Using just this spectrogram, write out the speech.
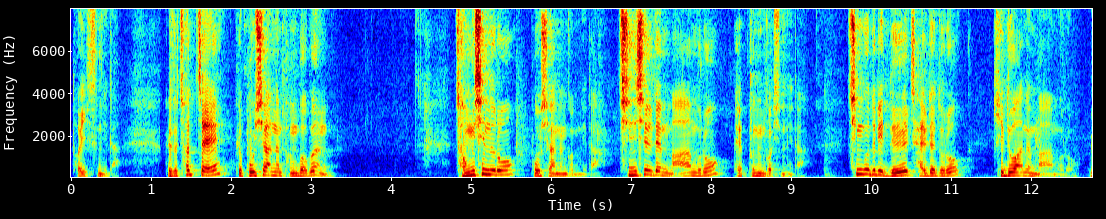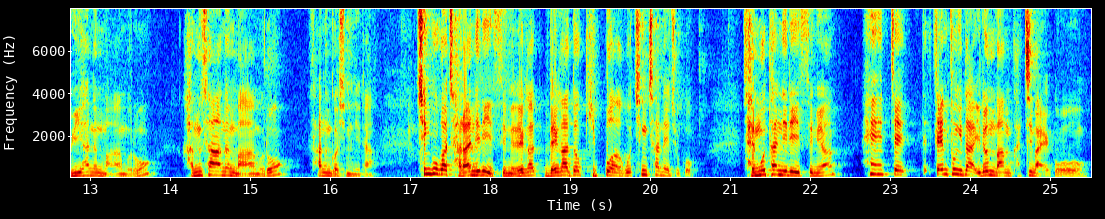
더 있습니다. 그래서 첫째, 그 보시하는 방법은 정신으로 보시하는 겁니다. 진실된 마음으로 베푸는 것입니다. 친구들이 늘 잘 되도록 기도하는 마음으로, 위하는 마음으로, 감사하는 마음으로 사는 것입니다. 친구가 잘한 일이 있으면 내가, 내가 더 기뻐하고 칭찬해주고, 잘못한 일이 있으면, 헤, 째, 쌤통이다, 이런 마음 갖지 말고,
